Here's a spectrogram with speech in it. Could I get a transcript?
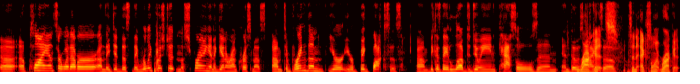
uh, appliance or whatever, um, they did this. They really pushed it in the spring and again around Christmas um, to bring them your your big boxes um, because they loved doing castles and and those rockets. Kinds of, it's an excellent rocket.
